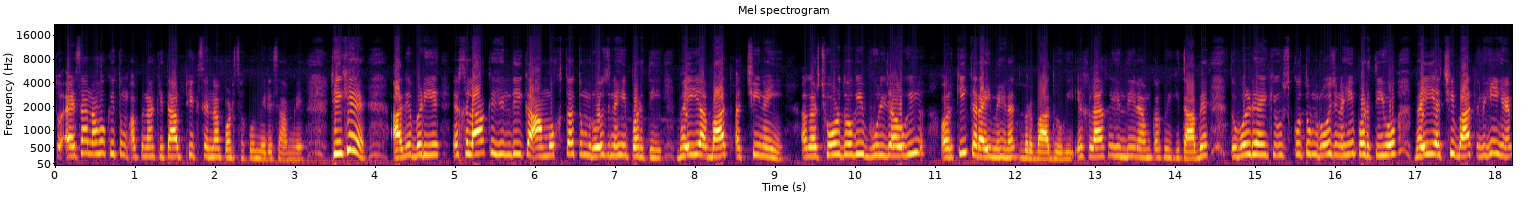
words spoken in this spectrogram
तो ऐसा ना हो कि तुम अपना किताब ठीक से ना पढ़ सको मेरे सामने। ठीक है? आगे बढ़िए। अखलाक हिंदी का आमुख्ता तुम रोज़ नहीं पढ़ती। भाई, यह बात अच्छी नहीं। अगर छोड़ दोगी, भूल जाओगी, और की कराई मेहनत बर्बाद होगी। अखलाक हिंदी नाम का कोई किताब है तो बोल रहे हैं कि उसको तुम रोज़ नहीं पढ़ती हो। भाई, ये अच्छी बात नहीं है।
